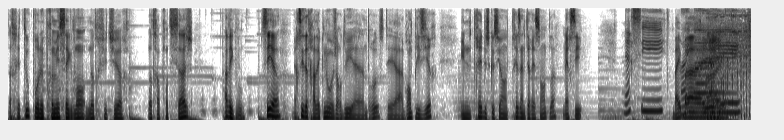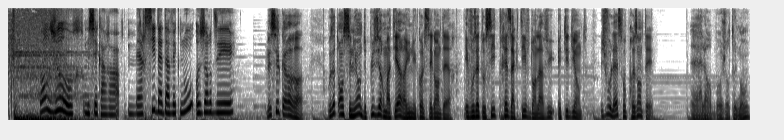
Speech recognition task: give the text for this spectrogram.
Ça serait tout pour le premier segment, notre futur, notre apprentissage, avec vous. See ya. Merci d'être avec nous aujourd'hui, euh, Andrew. C'était un grand plaisir. Une très discussion très intéressante là. Merci. Merci. Bye bye. bye. Bonjour, Monsieur Cara. Merci d'être avec nous aujourd'hui. Monsieur Carrara, vous êtes enseignant de plusieurs matières à une école secondaire et vous êtes aussi très actif dans la vie étudiante. Je vous laisse vous présenter. Euh, alors, bonjour tout le monde.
